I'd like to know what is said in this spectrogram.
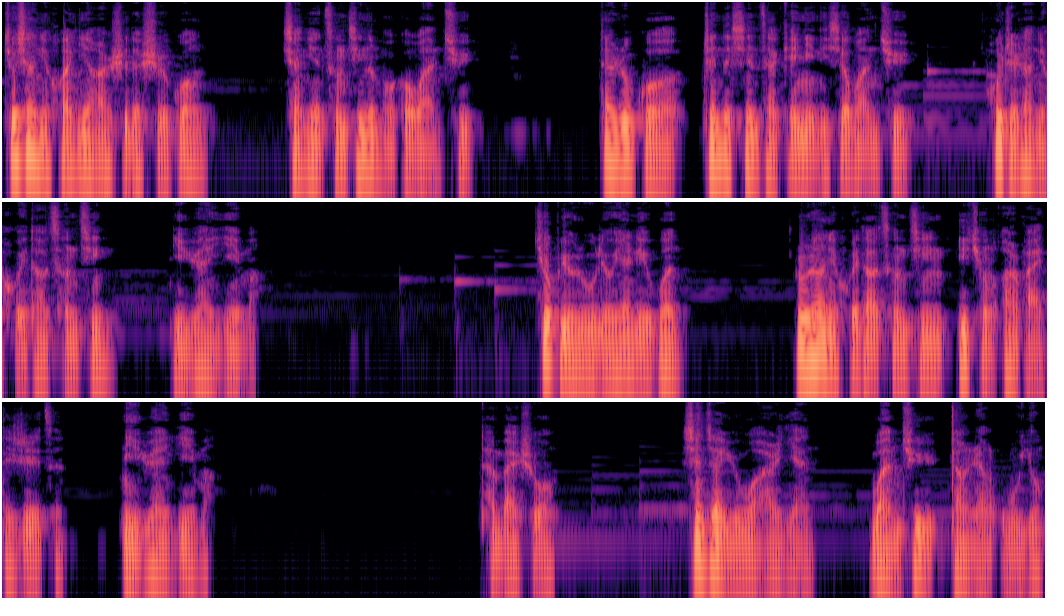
就像你怀念儿时的时光，想念曾经的某个玩具，但如果真的现在给你那些玩具，或者让你回到曾经，你愿意吗？就比如留言里问：“如让你回到曾经一穷二白的日子，你愿意吗？”坦白说，现在于我而言。玩具当然无用，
